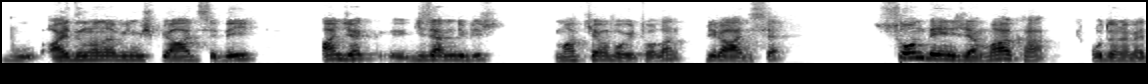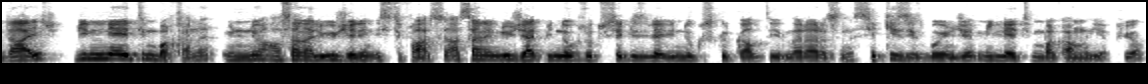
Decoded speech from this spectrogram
bu aydınlanabilmiş bir hadise değil. Ancak e, gizemli bir mahkeme boyutu olan bir hadise. Son değineceğim vaka o döneme dair bir Milli Eğitim Bakanı ünlü Hasan Ali Yücel'in istifası. Hasan Ali Yücel 1938 ile 1946 yılları arasında 8 yıl boyunca Milli Eğitim Bakanlığı yapıyor.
